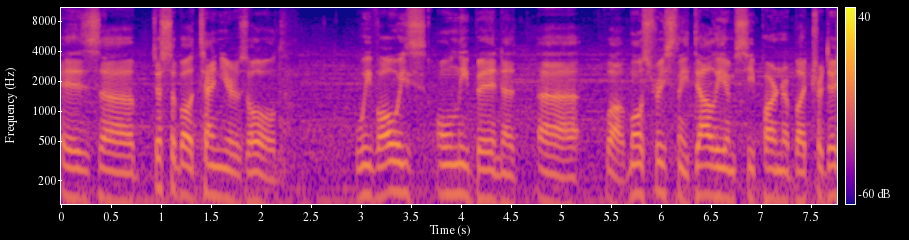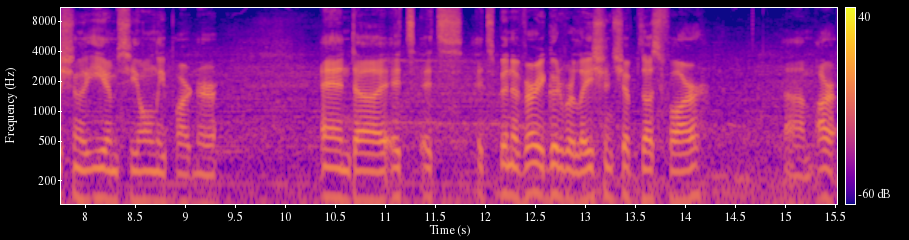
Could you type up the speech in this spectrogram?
is uh, just about 10 years old. We've always only been a, uh, well, most recently Dell EMC partner, but traditionally EMC only partner. And uh, it's, it's, it's been a very good relationship thus far. Um, our,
